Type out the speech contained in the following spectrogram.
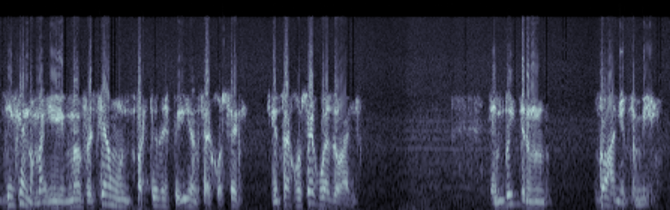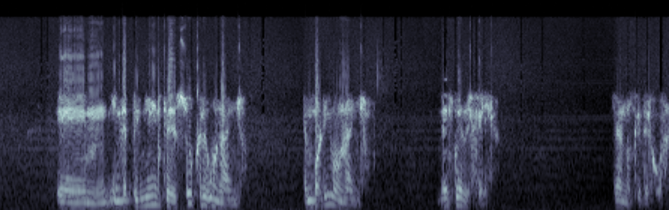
Dejé nomás y me ofrecieron un partido de despedida en San José. En San José jugué dos años. En Buitrón dos años también. En Independiente de Sucre un año. En Bolivia un año. Después dejé ya. Ya no quería jugar.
